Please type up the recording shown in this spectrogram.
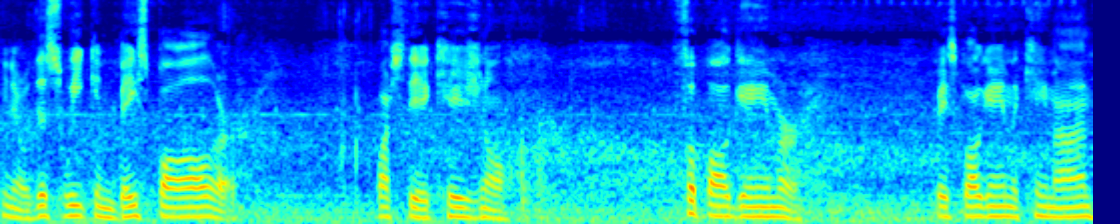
you know, This Week in Baseball or watched the occasional football game or baseball game that came on.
